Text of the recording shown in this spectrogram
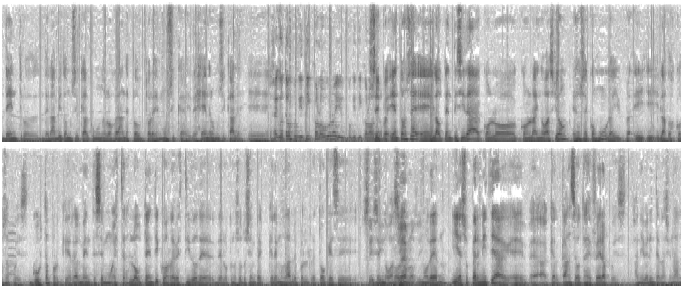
dentro del ámbito musical como uno de los grandes productores de música y de géneros musicales. eh, Entonces gusta un poquitico lo uno y un poquitico lo Sí, otro. pues, y entonces eh, la autenticidad con, lo, con la innovación, eso se conjuga y, y- y las dos cosas pues gustan porque realmente se muestra lo auténtico revestido de, de lo que nosotros siempre queremos darle por el retoque ese Sí, de sí, innovación moderno, sí. moderno. y eso permite a, eh, a que alcance otras esferas pues a nivel internacional.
